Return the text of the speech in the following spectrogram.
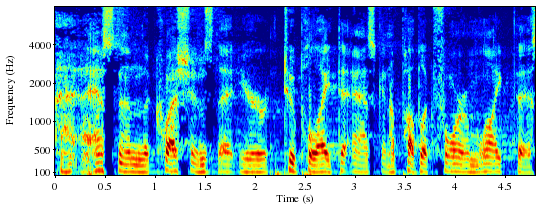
ask them the questions that you're too polite to ask in a public forum like this.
